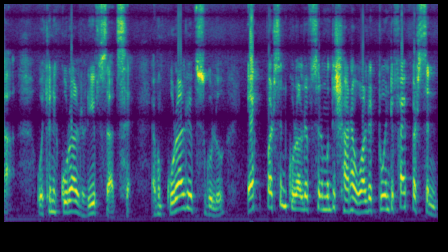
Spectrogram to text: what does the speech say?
না। ওইখানে কোরাল রিফস আছে এবং কোরাল রিফসগুলো এক পার্সেন্ট কোরাল রিফসের মধ্যে সারা ওয়ার্ল্ডের টোয়েন্টি ফাইভ পার্সেন্ট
